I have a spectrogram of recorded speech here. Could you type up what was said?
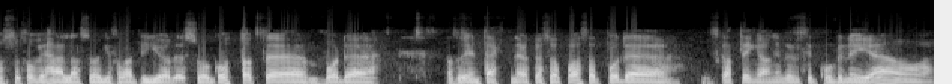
Og så får vi heller sørge for at vi gjør det så godt at både altså inntektene øker såpass at både skatteinngangen, dvs. Si provenyet, og,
